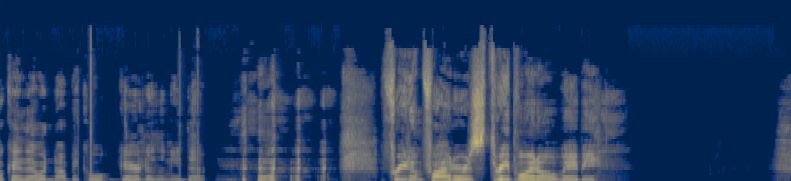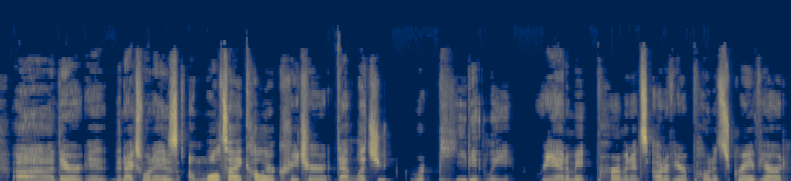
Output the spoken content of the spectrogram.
Okay, that would not be cool. Garrett doesn't need that. Freedom Fighters 3.0, baby. Uh, there is, the next one is a multicolor creature that lets you repeatedly reanimate permanents out of your opponent's graveyard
